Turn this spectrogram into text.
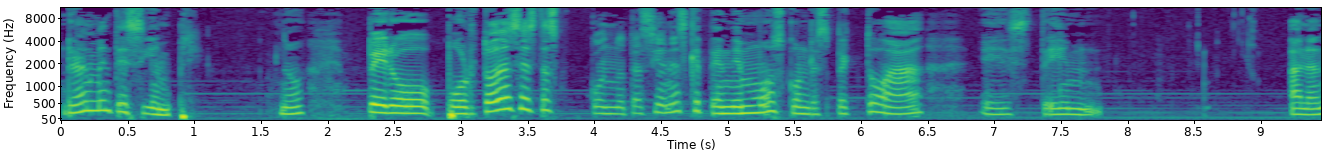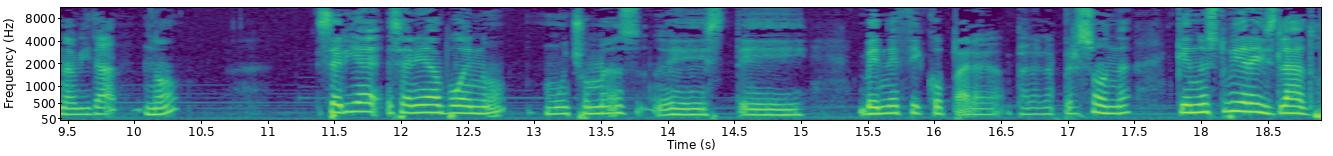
realmente siempre, ¿no? Pero por todas estas connotaciones que tenemos con respecto a este a la Navidad, ¿no? Sería, sería bueno, mucho más este, benéfico para, para la persona que no estuviera aislado,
